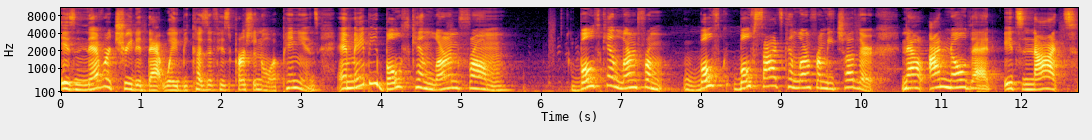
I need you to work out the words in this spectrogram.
is never treated that way because of his personal opinions. And maybe both can learn from, both can learn from, both both sides can learn from each other. Now, I know that it's not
